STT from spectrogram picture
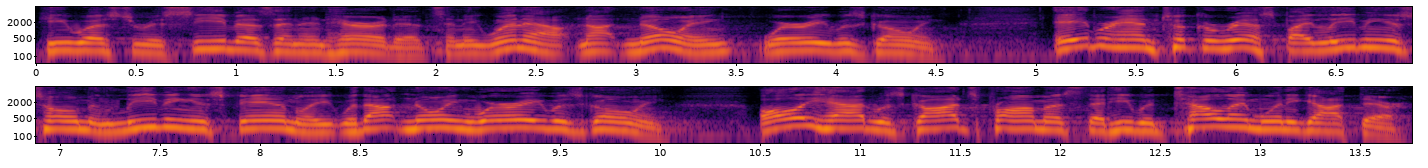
he was to receive as an inheritance, and he went out not knowing where he was going. Abraham took a risk by leaving his home and leaving his family without knowing where he was going. All he had was God's promise that he would tell him when he got there.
